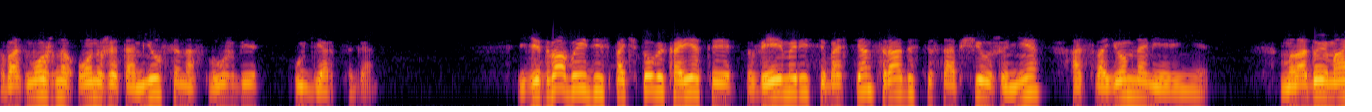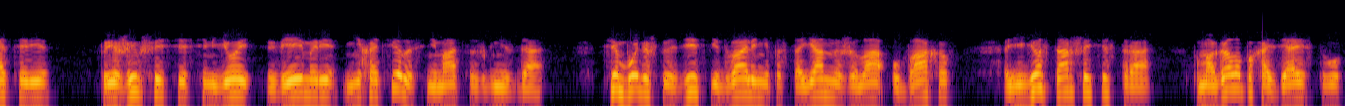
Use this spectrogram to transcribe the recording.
Возможно, он уже томился на службе у герцога. Едва выйдя из почтовой кареты в Веймаре, Себастьян с радостью сообщил жене о своем намерении. Молодой матери, прижившейся с семьей в Веймаре, не хотела сниматься с гнезда, тем более, что здесь едва ли не постоянно жила у Бахов ее старшая сестра, помогала по хозяйству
